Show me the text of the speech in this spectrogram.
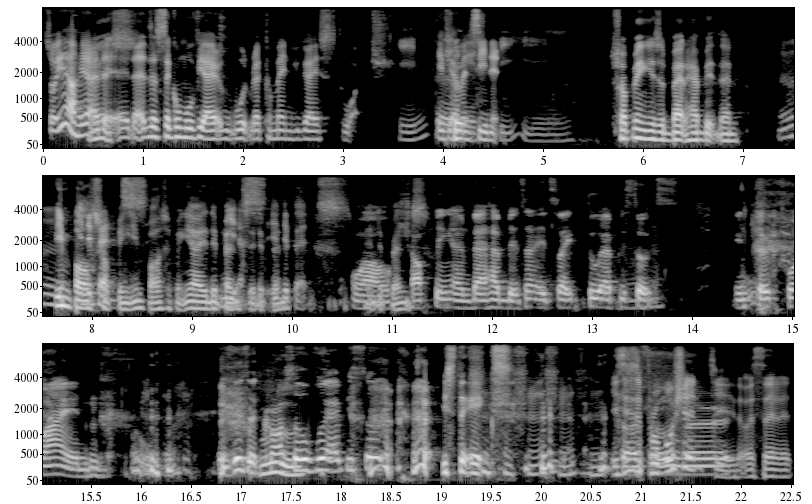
So yeah, yeah, Nice. that- that's a good movie. I would recommend you guys to watch. If you haven't seen it. Shopping is a bad habit then. Mm, Impulse shopping. Impulse shopping. Yeah, it depends. Yes, it depends. it depends. Wow, depends. shopping and bad habits. Huh? It's like two episodes intertwined. Is this a Ooh. crossover episode? Easter eggs. Is this a promotion? Crossover. Cik, tak pasal it.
